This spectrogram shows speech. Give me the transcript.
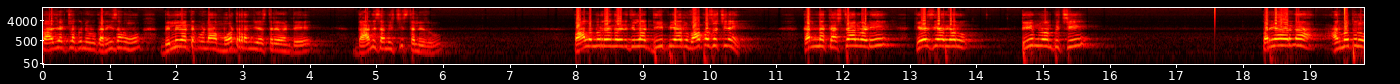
ప్రాజెక్టులకు నువ్వు కనీసము బిల్లు కట్టకుండా మోటార్ రన్ చేస్తలేవంటే దాన్ని సమీక్షిస్తలేదు పాలమూరు రంగారెడ్డి జిల్లా డిపిఆర్లు వాపసు వచ్చినాయి. కన్న కష్టాలు పడి కేసీఆర్ గారు టీంను పంపించి పర్యావరణ అనుమతులు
